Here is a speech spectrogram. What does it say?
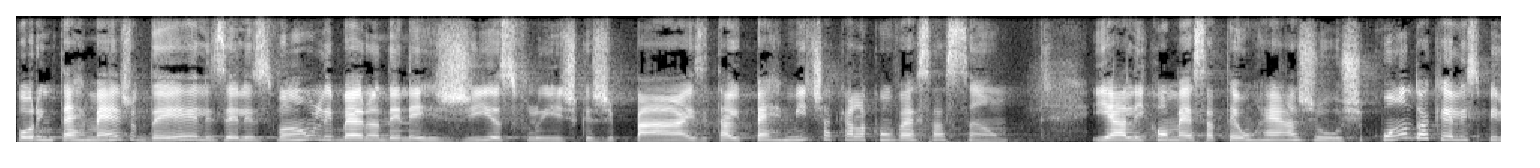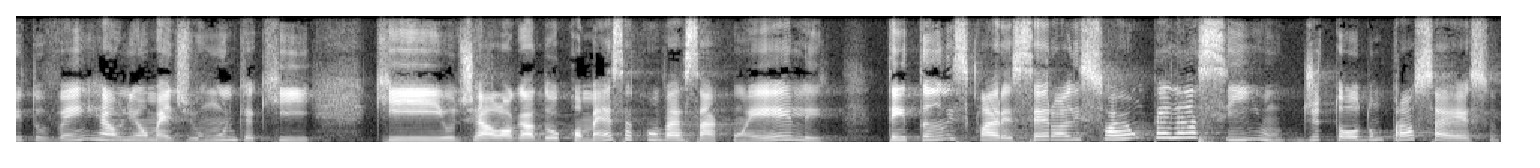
por intermédio deles, eles vão liberando energias fluídicas de paz e tal, e permite aquela conversação. E ali começa a ter um reajuste. Quando aquele espírito vem em reunião mediúnica, que que o dialogador começa a conversar com ele, tentando esclarecer, olha, só é um pedacinho de todo um processo.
